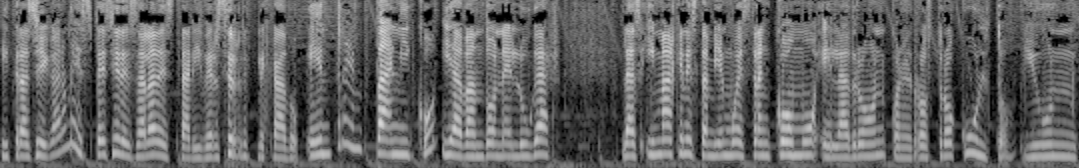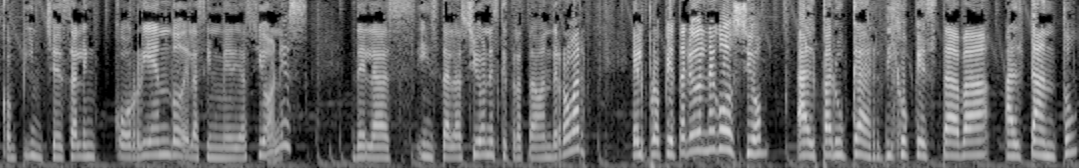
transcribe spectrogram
y tras llegar a una especie de sala de estar y verse reflejado, entra en pánico y abandona el lugar. Las imágenes también muestran cómo el ladrón con el rostro oculto y un compinche salen corriendo de las inmediaciones de las instalaciones que trataban de robar. El propietario del negocio, Alparucar, dijo que estaba al tanto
